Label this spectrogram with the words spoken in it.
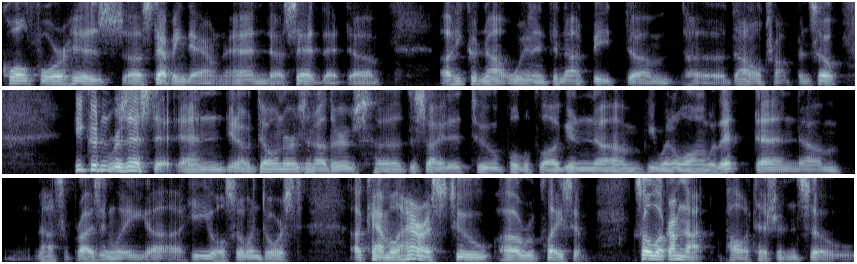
called for his uh, stepping down and uh, said that uh, uh, he could not win and could not beat um, uh, Donald Trump. And so he couldn't resist it, and you know donors and others uh, decided to pull the plug, and um, he went along with it. And um, not surprisingly, uh, he also endorsed uh, Kamala Harris to uh, replace him. So look, I'm not a politician, so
